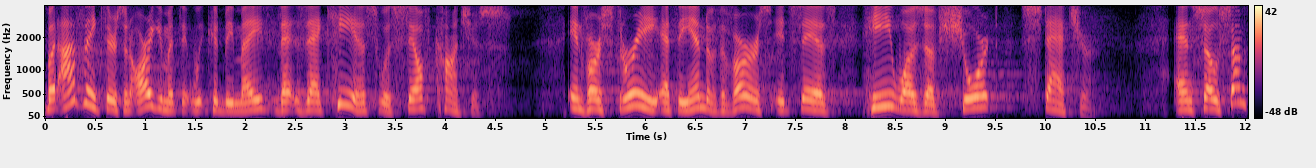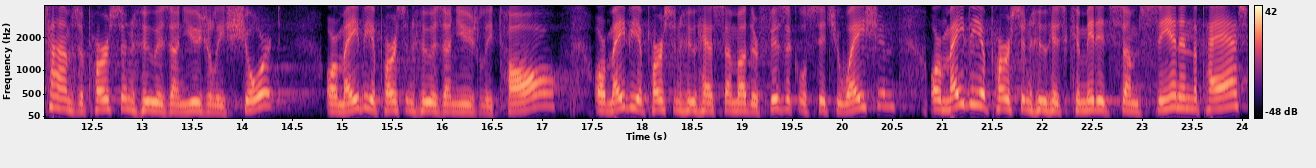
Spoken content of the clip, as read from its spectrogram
but I think there's an argument that could be made that Zacchaeus was self conscious. In verse 3, at the end of the verse, it says, He was of short stature. And so sometimes a person who is unusually short or maybe a person who is unusually tall, or maybe a person who has some other physical situation, or maybe a person who has committed some sin in the past,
